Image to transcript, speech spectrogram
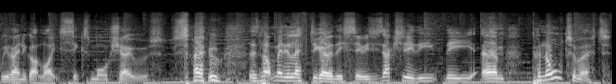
we've only got like six more shows, so there's not many left to go this series. It's actually the the um, penultimate.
